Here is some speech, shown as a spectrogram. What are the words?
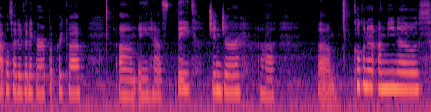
apple cider vinegar, paprika, um, it has date, ginger, uh, um, coconut aminos,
